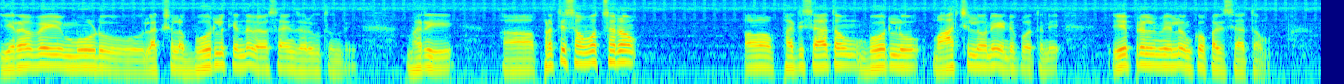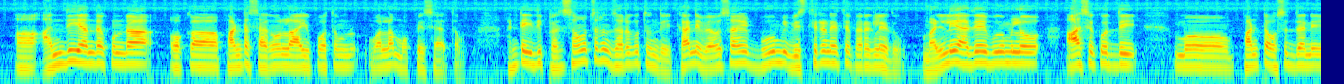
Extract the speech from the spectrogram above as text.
ఇరవై మూడు లక్షల బోర్ల కింద వ్యవసాయం జరుగుతుంది. మరి ప్రతి సంవత్సరం పది శాతం బోర్లు మార్చిలోనే ఎండిపోతున్నాయి. ఏప్రిల్ మేలో ఇంకో పది శాతం. అంది అందకుండా ఒక పంట సగంలో ఆగిపోవటం వల్ల ముప్పై శాతం. అంటే ఇది ప్రతి సంవత్సరం జరుగుతుంది కానీ వ్యవసాయ భూమి విస్తీర్ణ అయితే పెరగలేదు. మళ్ళీ అదే భూమిలో ఆశ కొద్దీ పంట వస్తుందని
